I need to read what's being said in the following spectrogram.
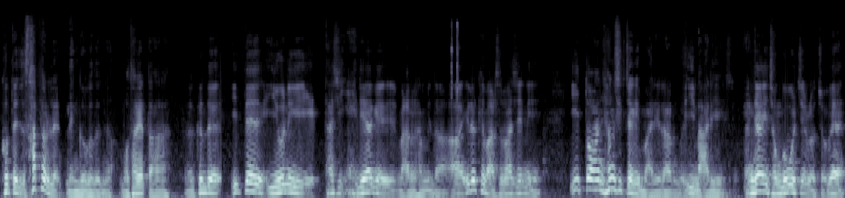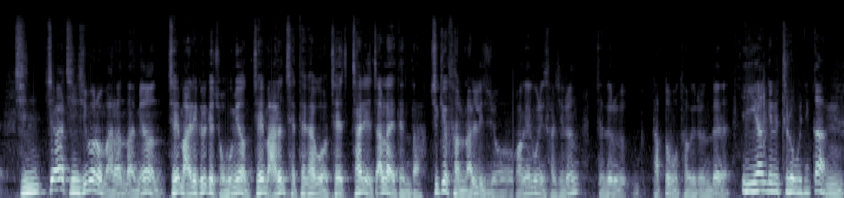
그때 이제 사표를 내- 낸 거거든요. 못하겠다. 어, 근데 이때 이원이 다시 예리하게 말을 합니다. 아, 이렇게 말씀하시니 이 또한 형식적인 말이라는 거예요. 이 말이 굉장히 전곡을 찔렀죠. 왜? 진짜 진심으로 말한다면 제 말이 그렇게 좋으면 제 말은 채택하고 제 자리는 잘라야 된다. 직격탄을 날리죠. 광해군이 사실은 제대로 답도 못하고 이러는데 이 이야기를 들어보니까 음.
